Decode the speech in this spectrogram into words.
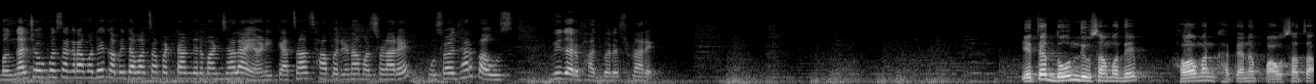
बंगालच्या उपसागरामध्ये कमी दाबाचा पट्टा निर्माण झालाय आणि त्याचाच हा परिणाम असणार आहे. मुसळधार पाऊस विदर्भात बरसणार आहे. येत्या दोन दिवसामध्ये हवामान खात्यानं पावसाचा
